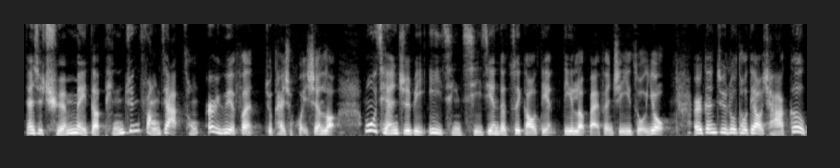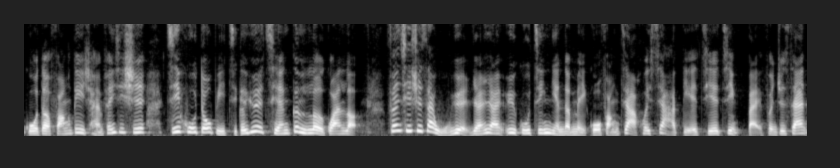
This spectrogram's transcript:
但是全美的平均房价从二月份就开始回升了，目前只比疫情期间的最高点低了百分之一左右。而根据路透调查，各国的房地产分析师几乎都比几个月前。更乐观了。分析师在五月仍然预估今年的美国房价会下跌接近百分之三，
